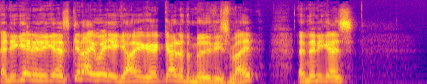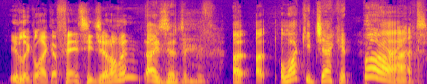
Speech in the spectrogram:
And you get in, he goes, G'day, where you going? Go, go to the movies, mate. And then he goes, You look like a fancy gentleman. No, he says, I, I, I like your jacket, but.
